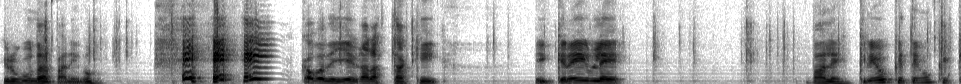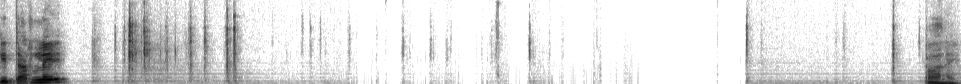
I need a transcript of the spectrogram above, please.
Quiero el pánico. Acabo de llegar hasta aquí. Increíble. Vale, creo que tengo que quitarle... Vale.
